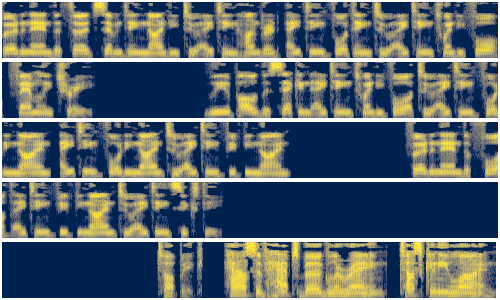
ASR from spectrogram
Ferdinand III 1790–1800, 1814–1824, family tree. Leopold II 1824–1849, 1849–1859 Ferdinand IV 1859–1860 Topic. House of Habsburg-Lorraine, Tuscany line,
